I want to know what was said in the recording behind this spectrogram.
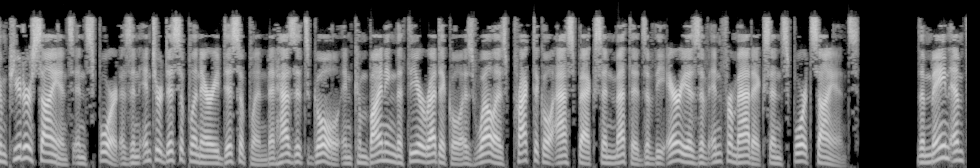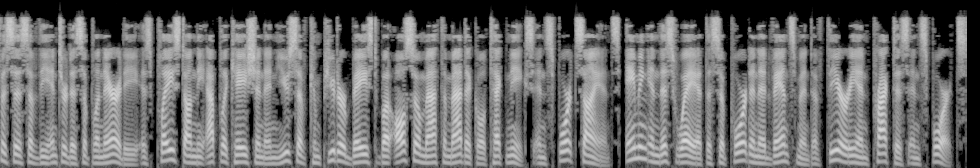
Computer science in sport is an interdisciplinary discipline that has its goal in combining the theoretical as well as practical aspects and methods of the areas of informatics and sport science. The main emphasis of the interdisciplinarity is placed on the application and use of computer-based but also mathematical techniques in sport science, aiming in this way at the support and advancement of theory and practice in sports.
